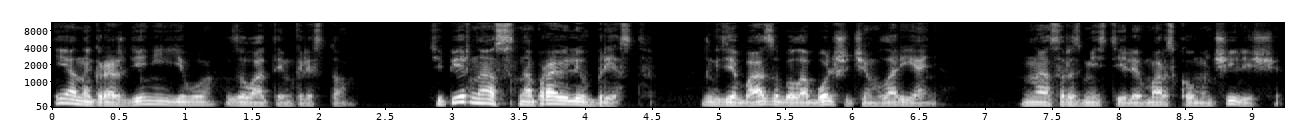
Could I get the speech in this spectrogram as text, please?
и о награждении его Золотым Крестом. Теперь нас направили в Брест, где база была больше, чем в Ларьяне. Нас разместили в морском училище,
